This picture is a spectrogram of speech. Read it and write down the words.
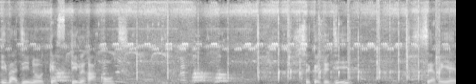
il va dire non, qu'est-ce qu'il raconte? Ce que je dis, c'est réel.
